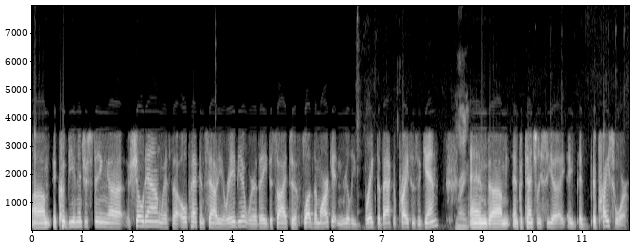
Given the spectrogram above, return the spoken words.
Um, it could be an interesting uh, showdown with uh, OPEC and Saudi Arabia where they decide to flood the market and really break the back of prices again. Right. And, um, and potentially see a, a, a price war,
